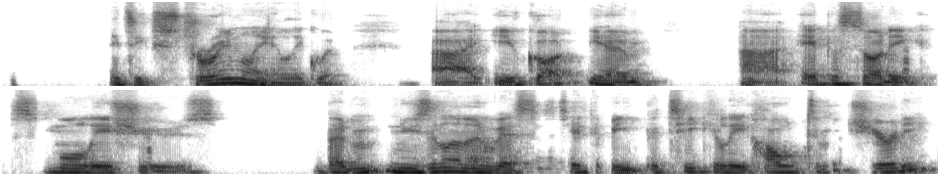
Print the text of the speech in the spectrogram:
it's extremely illiquid. Uh, you've got, you know, uh, episodic small issues, but New Zealand investors tend to be particularly hold to maturity,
